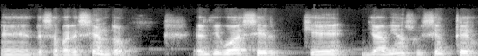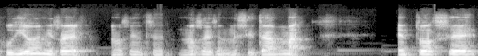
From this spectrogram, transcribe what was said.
eh, desapareciendo, él llegó a decir que ya habían suficientes judíos en Israel, no se, no necesitaban más. Entonces,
